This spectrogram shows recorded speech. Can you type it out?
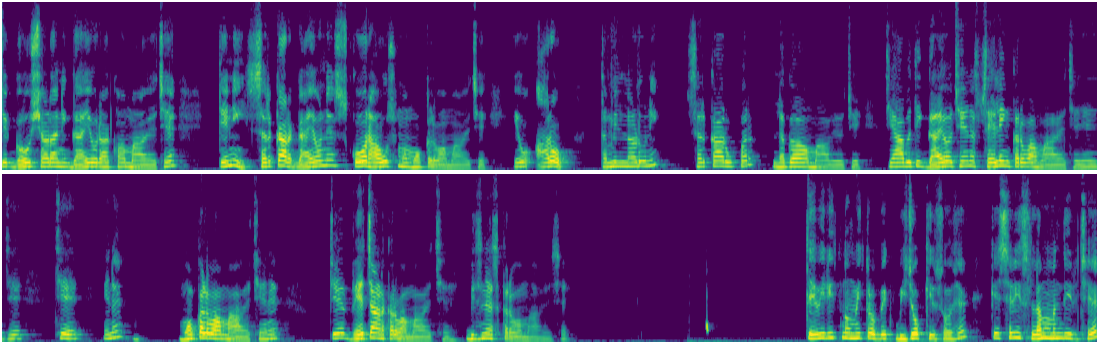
જે ગૌશાળાની ગાયો રાખવામાં આવે છે તેની સરકાર ગાયોને સ્કોર હાઉસમાં મોકલવામાં આવે છે. એવો આરોપ તમિલનાડુની સરકાર ઉપર લગાવવામાં આવ્યો છે. જે આ બધી ગાયો છે એને સેલિંગ કરવામાં આવે છે. જે- છે એને મોકલવામાં આવે છે. એને જે વેચાણ કરવામાં આવે છે બિઝનેસ કરવામાં આવે છે. તેવી રીતનો મિત્રો એક બીજો કિસ્સો છે કે શ્રી સ્લમ મંદિર છે.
